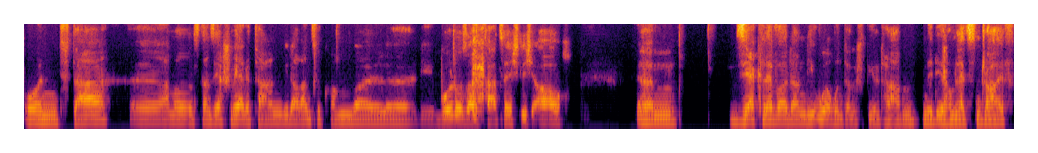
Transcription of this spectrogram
Und da äh, haben wir uns dann sehr schwer getan, wieder ranzukommen, weil äh, die Bulldozer tatsächlich auch ähm, sehr clever dann die Uhr runtergespielt haben mit ihrem letzten Drive.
